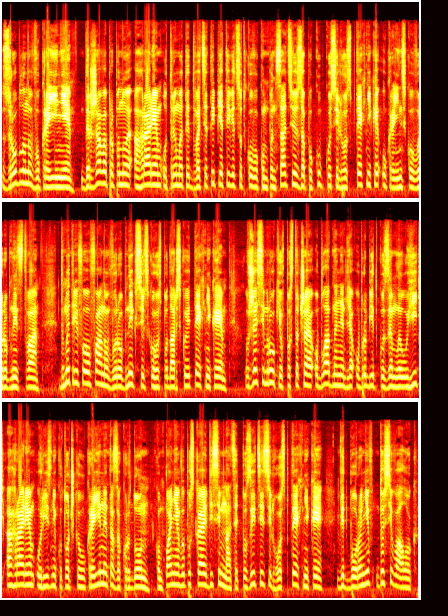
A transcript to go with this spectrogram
Зроблено в Україні. Держава пропонує аграріям утримати 25% компенсацію за покупку сільгосптехніки українського виробництва. Дмитрій Феофанов, виробник сільськогосподарської техніки. Вже сім років постачає обладнання для обробітку землеугідь аграріям у різні куточки України та за кордон. Компанія випускає 18 позицій сільгосптехніки від боронів до сівалок.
